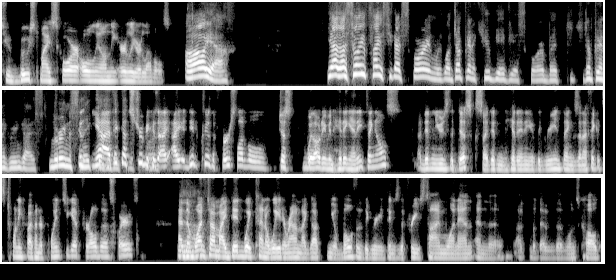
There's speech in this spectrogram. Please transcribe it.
to boost my score only on the earlier levels. Oh yeah, yeah. That's the only place you got scoring with. Well, jumping on a cube gave you a score, but jumping on a green guys, luring the snake. Yeah, I think that's true score. because I, I did clear the first level just without even hitting anything else. I didn't use the discs. I didn't hit any of the green things, and I think it's twenty five hundred points you get for all the squares. And then one time I did wait, kind of wait around. I got you know both of the green things, the freeze time one and and the uh, what the, the one's called.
